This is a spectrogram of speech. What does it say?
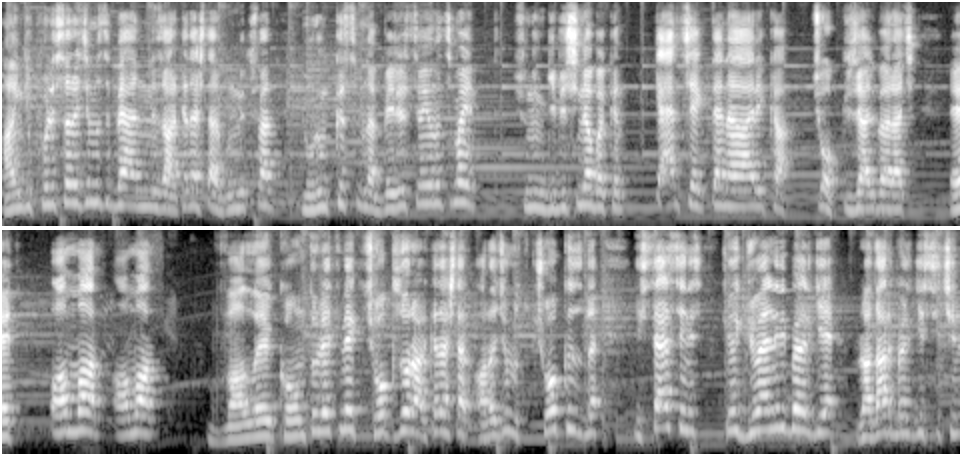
Hangi polis aracımızı beğendiniz arkadaşlar? Bunu lütfen yorum kısmına belirtmeyi unutmayın. Şunun gidişine bakın. Gerçekten harika. Çok güzel bir araç. Evet aman aman. Vallahi kontrol etmek çok zor arkadaşlar. Aracımız çok hızlı. İsterseniz şöyle güvenli bir bölgeye, radar bölgesi için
